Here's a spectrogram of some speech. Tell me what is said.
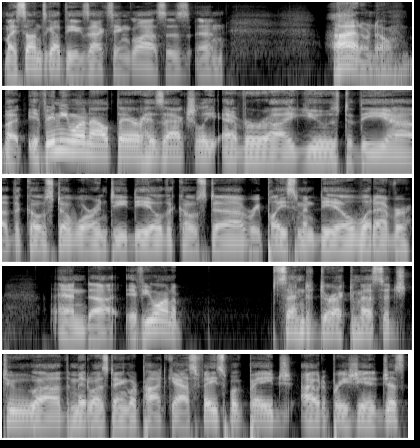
my son's got the exact same glasses, and I don't know. But if anyone out there has actually ever uh, used the uh, the Costa warranty deal, the Costa replacement deal, whatever, and uh, if you want to send a direct message to uh, the Midwest Angler Podcast Facebook page, I would appreciate it. Just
